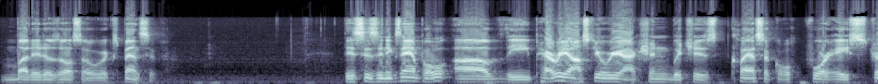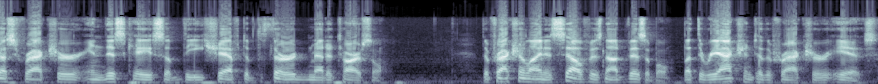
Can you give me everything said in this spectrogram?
but it is also expensive. This is an example of the periosteal reaction, which is classical for a stress fracture, in this case of the shaft of the third metatarsal. The fracture line itself is not visible, but the reaction to the fracture is.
